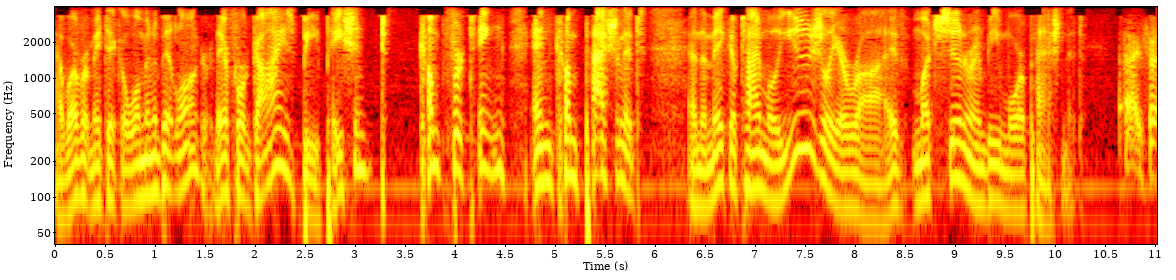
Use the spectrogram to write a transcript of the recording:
However, it may take a woman a bit longer. Therefore, guys, be patient, comforting, and compassionate. And the makeup time will usually arrive much sooner and be more passionate. Uh, so,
